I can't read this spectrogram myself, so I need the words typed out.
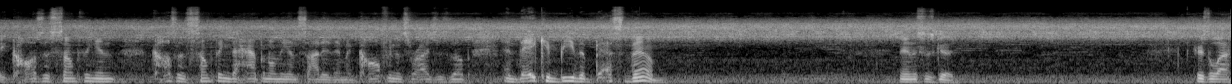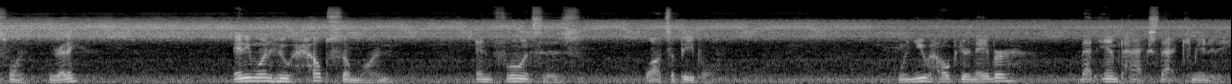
it causes something and causes something to happen on the inside of them and confidence rises up and they can be the best them. Man, this is good. Here's the last one. You ready? Anyone who helps someone influences lots of people. When you help your neighbor, that impacts that community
